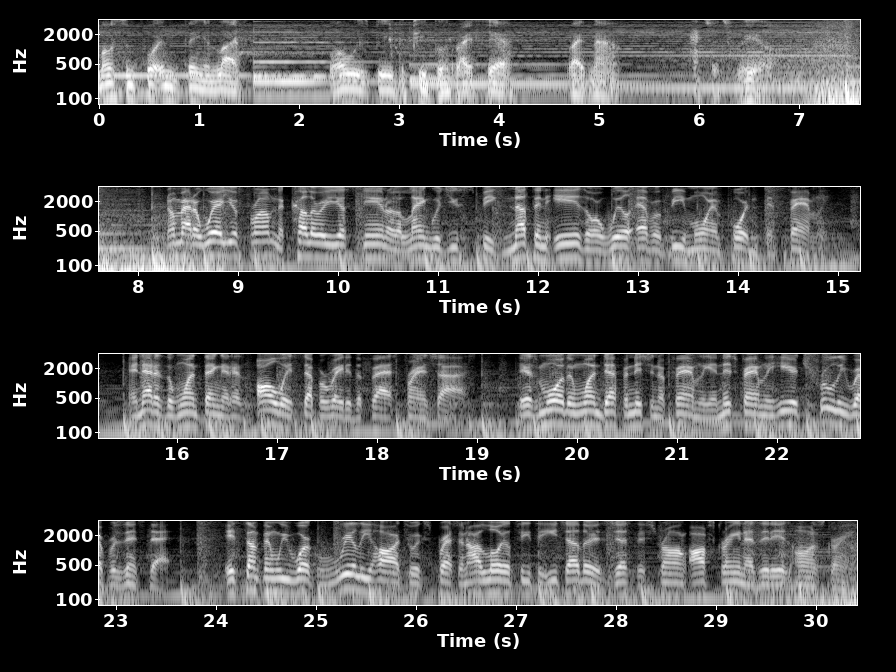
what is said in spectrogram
most important thing in life will always be the people right here, right now. That's what's real. No matter where you're from, the color of your skin, or the language you speak, nothing is or will ever be more important than family. And that is the one thing that has always separated the Fast franchise. There's more than one definition of family, and this family here truly represents that. It's something we work really hard to express, and our loyalty to each other is just as strong off screen as it is on screen.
